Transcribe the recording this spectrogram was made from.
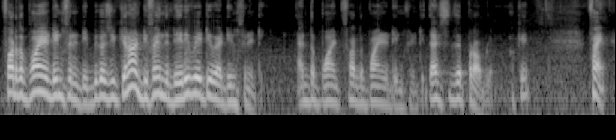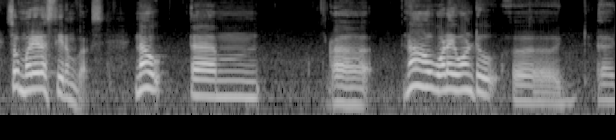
for the point at infinity because you cannot define the derivative at infinity at the point for the point at infinity that is the problem okay fine. So Morera's theorem works. Now um, uh, now what I want to uh, uh,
